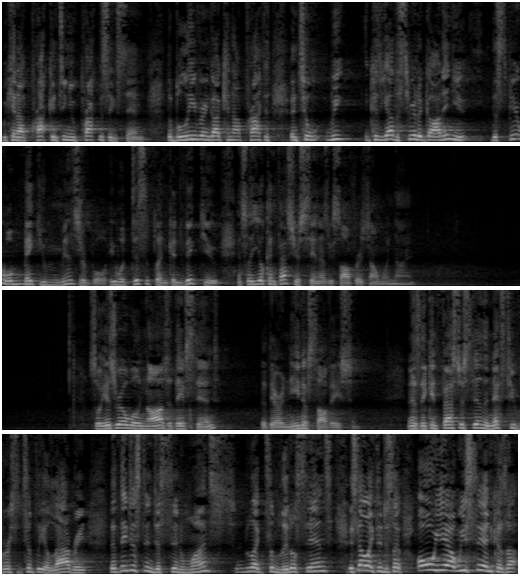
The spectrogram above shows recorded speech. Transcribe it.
We cannot pra- continue practicing sin. The believer in God cannot practice until we, because you have the Spirit of God in you, the Spirit will make you miserable. He will discipline, convict you, and so you'll confess your sin, as we saw in 1 John 1 9. So Israel will acknowledge that they've sinned, that they are in need of salvation. And as they confess their sin, the next two verses simply elaborate that they just didn't just sin once, like some little sins. It's not like they're just like, oh yeah, we sinned because I,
